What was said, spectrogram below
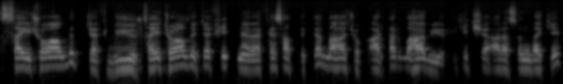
sayı çoğaldıkça büyür. Sayı çoğaldıkça fitne ve fesatlık da daha çok artar, daha büyür. İki kişi arasındaki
